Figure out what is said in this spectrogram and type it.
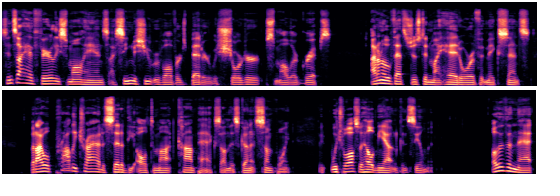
Since I have fairly small hands, I seem to shoot revolvers better with shorter, smaller grips. I don't know if that's just in my head or if it makes sense, but I will probably try out a set of the Altamont compacts on this gun at some point, which will also help me out in concealment. Other than that,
